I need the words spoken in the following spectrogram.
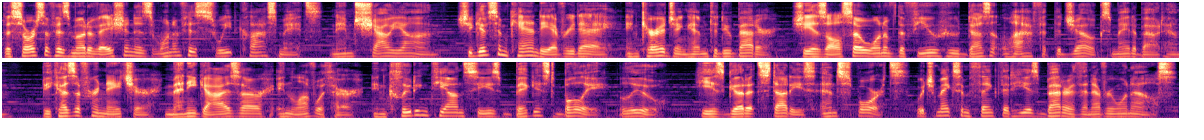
The source of his motivation is one of his sweet classmates, named Xiaoyan. She gives him candy every day, encouraging him to do better. She is also one of the few who doesn't laugh at the jokes made about him. Because of her nature, many guys are in love with her, including Tianci's biggest bully, Liu. He is good at studies and sports, which makes him think that he is better than everyone else,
